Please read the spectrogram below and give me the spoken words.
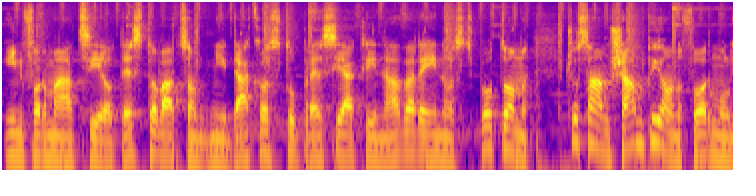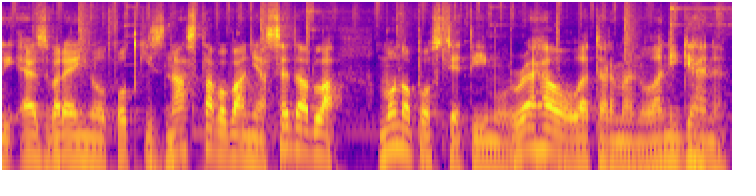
Informácie o testovacom dni Dakostu presiakli na verejnosť potom, čo sám šampión Formuly S zverejnil fotky z nastavovania sedadla v monoposte týmu Rahel Letterman Lenigan.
